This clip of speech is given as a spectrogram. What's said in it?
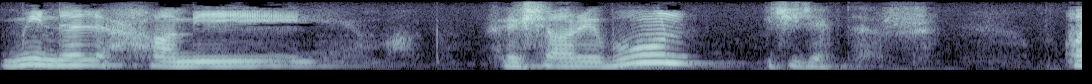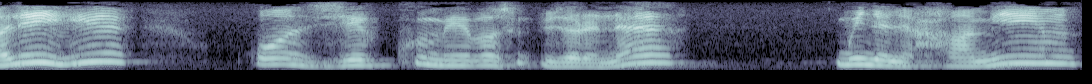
minel hamim. Feşaribun içecekler. Aleyhi o zekku meyvesinin üzerine minel hamim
